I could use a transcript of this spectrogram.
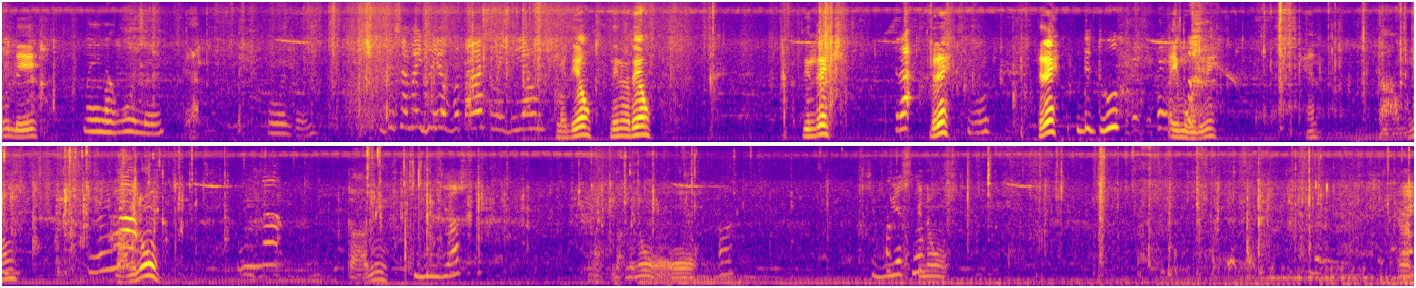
Huli. May nahuli. Yan. Huli. Ito sa may duyaw, butas, may duyaw. May diyaw. Hindi na diyaw. Din re. Tara. Dire. Dire. Dito. Ay, mo din eh. Yan. Dami no. Dami no. Dami. Sibuyas. Yan, Dami no. Sibuyas no. no. Yan.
